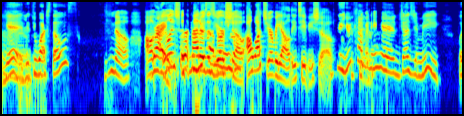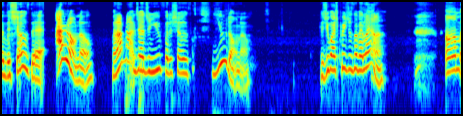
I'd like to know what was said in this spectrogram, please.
Oh, yeah, man. did you watch those? No, I'll, Right. the only show that matters is your show. I'll watch your reality TV show. See, you're coming in here judging me for the shows that I don't know, but I'm not judging you for the shows you don't know. Did you watch Preachers of Atlanta? Um,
